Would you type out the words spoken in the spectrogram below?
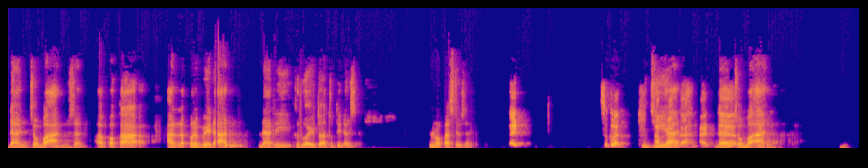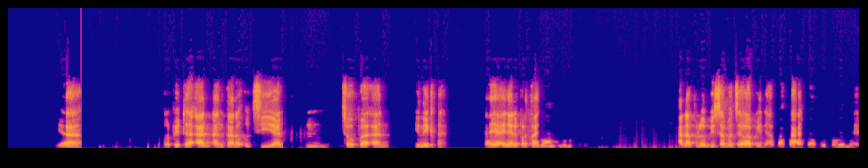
dan cobaan Ustaz? Apakah ada perbedaan dari kedua itu atau tidak Ustaz? Terima kasih Ustaz. Baik. Sekarang, Ujian Apakah ada dan cobaan. Ya. Perbedaan antara ujian dan cobaan. Ini kayaknya ini pertanyaan. Anda belum bisa menjawab ini. Apakah ada bedanya?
